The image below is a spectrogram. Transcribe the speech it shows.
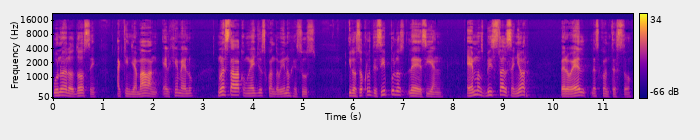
uno de los doce, a quien llamaban el gemelo, no estaba con ellos cuando vino Jesús. Y los otros discípulos le decían, hemos visto al Señor. Pero él les contestó,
